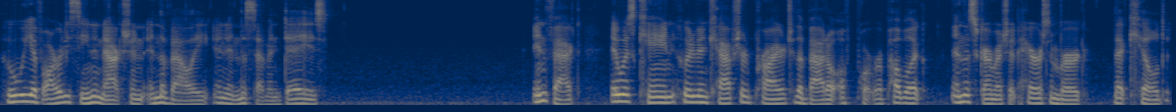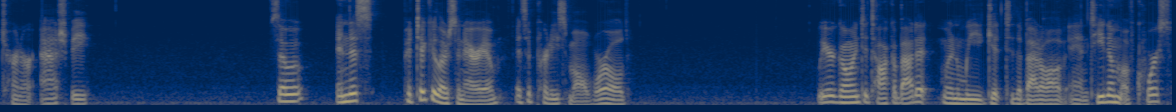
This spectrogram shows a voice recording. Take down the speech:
who we have already seen in action in the Valley and in the Seven Days. In fact, it was Kane who had been captured prior to the Battle of Port Republic and the skirmish at Harrisonburg that killed Turner Ashby. So, in this particular scenario, it's a pretty small world. We are going to talk about it when we get to the Battle of Antietam, of course.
